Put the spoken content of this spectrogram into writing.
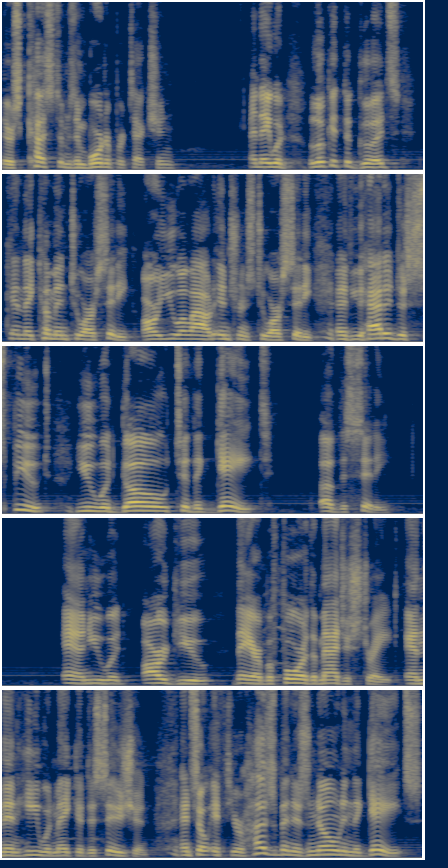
there's customs and border protection. And they would look at the goods. Can they come into our city? Are you allowed entrance to our city? And if you had a dispute, you would go to the gate of the city and you would argue there before the magistrate, and then he would make a decision. And so, if your husband is known in the gates,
